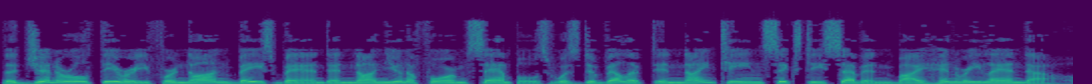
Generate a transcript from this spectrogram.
The general theory for non-baseband and non-uniform samples was developed in 1967 by Henry Landau.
